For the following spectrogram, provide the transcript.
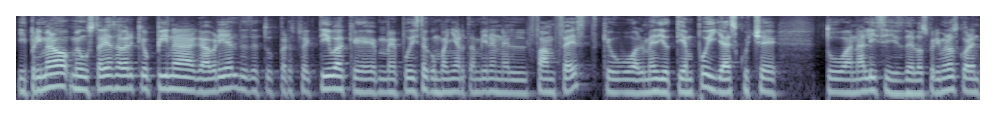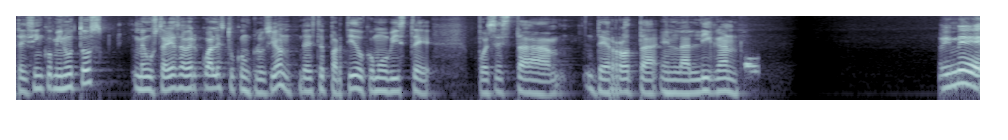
Y primero me gustaría saber qué opina Gabriel desde tu perspectiva, que me pudiste acompañar también en el Fan Fest que hubo al medio tiempo y ya escuché tu análisis de los primeros 45 minutos. Me gustaría saber cuál es tu conclusión de este partido, cómo viste pues esta derrota en la Liga. A mí me,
